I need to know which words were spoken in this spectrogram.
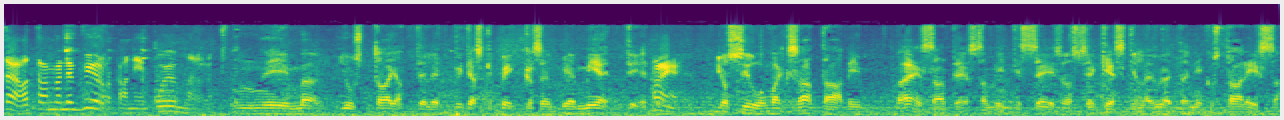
tää on tämmönen virka niin kuin ymmärrät. Niin, mä just ajattelin, että pitäisikö pikkasen vielä miettiä, että Niin. jos silloin vaikka sataa, niin mä en sateessa viitti seisoa siellä keskellä yötä niin kuin stadissa.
